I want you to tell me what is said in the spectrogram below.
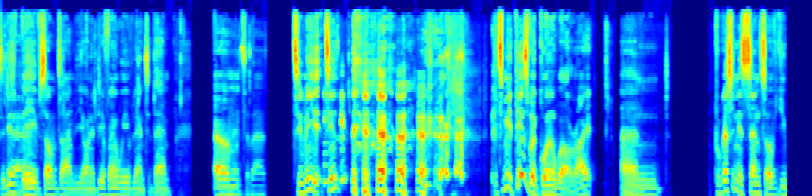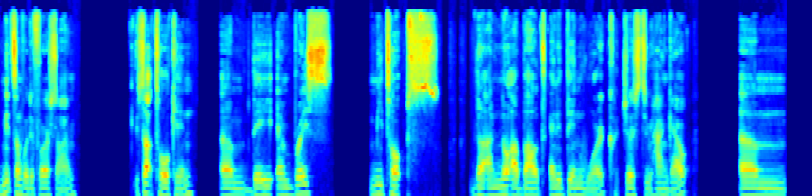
to these Yeah. babes, sometimes you're on a different wavelength to them. Um, to to me, things, to me, things were going well, right? Mm. And progressing in the sense of you meet someone for the first time, you start talking, um, they embrace meetups that are not about anything work, just to hang out. Um,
